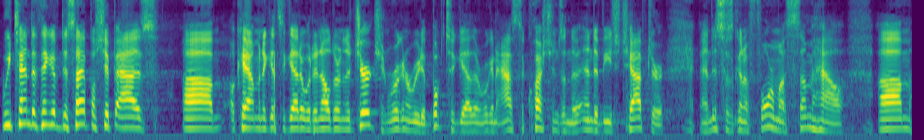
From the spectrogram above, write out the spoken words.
we tend to think of discipleship as um, okay, I'm going to get together with an elder in the church and we're going to read a book together. And we're going to ask the questions in the end of each chapter, and this is going to form us somehow. Um,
